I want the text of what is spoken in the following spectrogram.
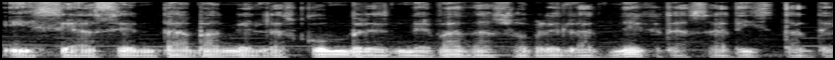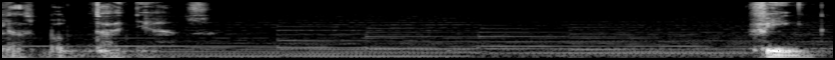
y se asentaban en las cumbres nevadas sobre las negras aristas de las montañas. Fin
